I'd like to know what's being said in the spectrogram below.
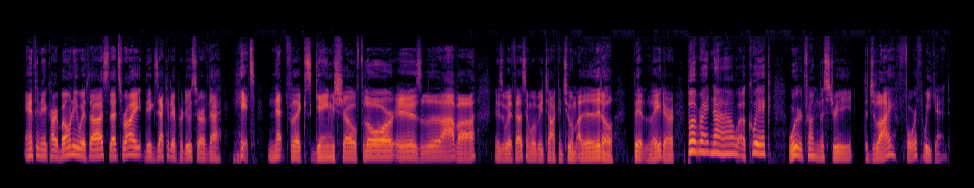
Anthony Carboni with us. That's right, the executive producer of the hit Netflix game show Floor is Lava is with us, and we'll be talking to him a little bit later. But right now, a quick word from the street. The July 4th weekend,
